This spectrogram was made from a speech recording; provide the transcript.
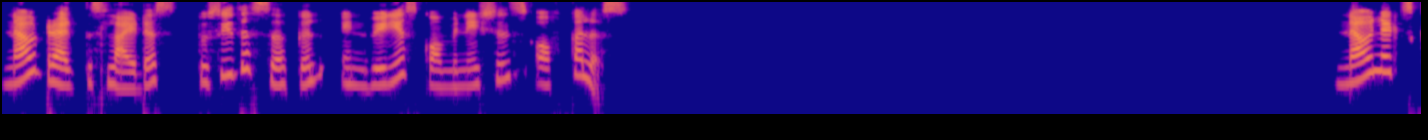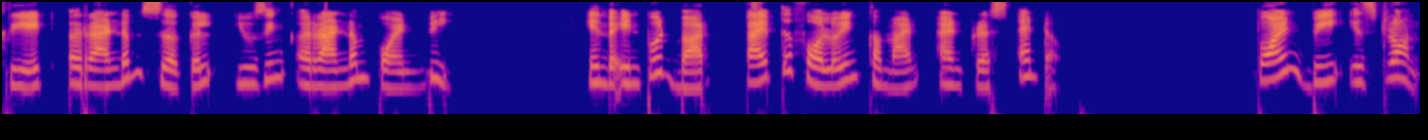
Now drag the sliders to see the circle in various combinations of colors. Now let's create a random circle using a random point B. In the input bar, type the following command and press enter. Point B is drawn.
